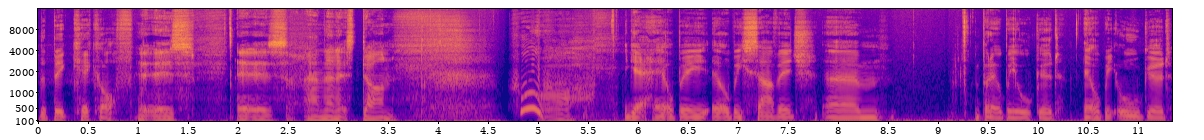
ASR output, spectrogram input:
the big kickoff. It is. It is. And then it's done. yeah, it'll be it'll be savage, um, but it'll be all good. It'll be all good.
